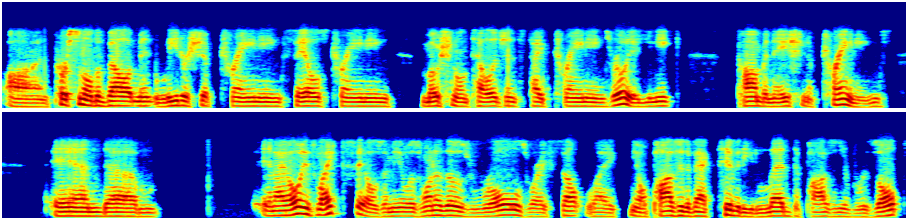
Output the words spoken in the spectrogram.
on personal development, leadership training, sales training, emotional intelligence type trainings, really a unique combination of trainings. And um, and I always liked sales. I mean, it was one of those roles where I felt like, you know, positive activity led to positive results.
